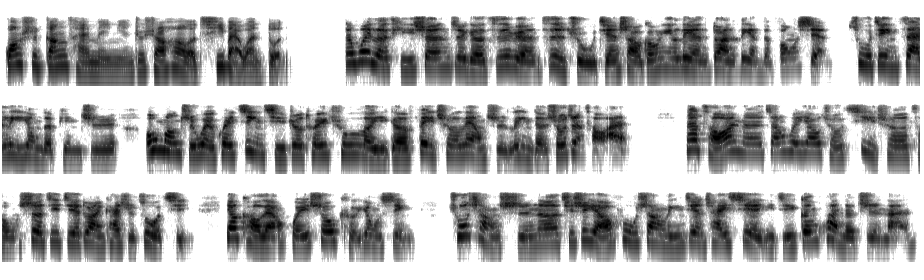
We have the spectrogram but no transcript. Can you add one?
光是钢材每年就消耗了七百万吨。那为了提升这个资源自主，减少供应链断裂的风险，促进再利用的品质，欧盟执委会近期就推出了一个废车辆指令的修正草案。那草案呢，将会要求汽车从设计阶段开始做起，要考量回收可用性，出厂时呢，其实也要附上零件拆卸以及更换的指南。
